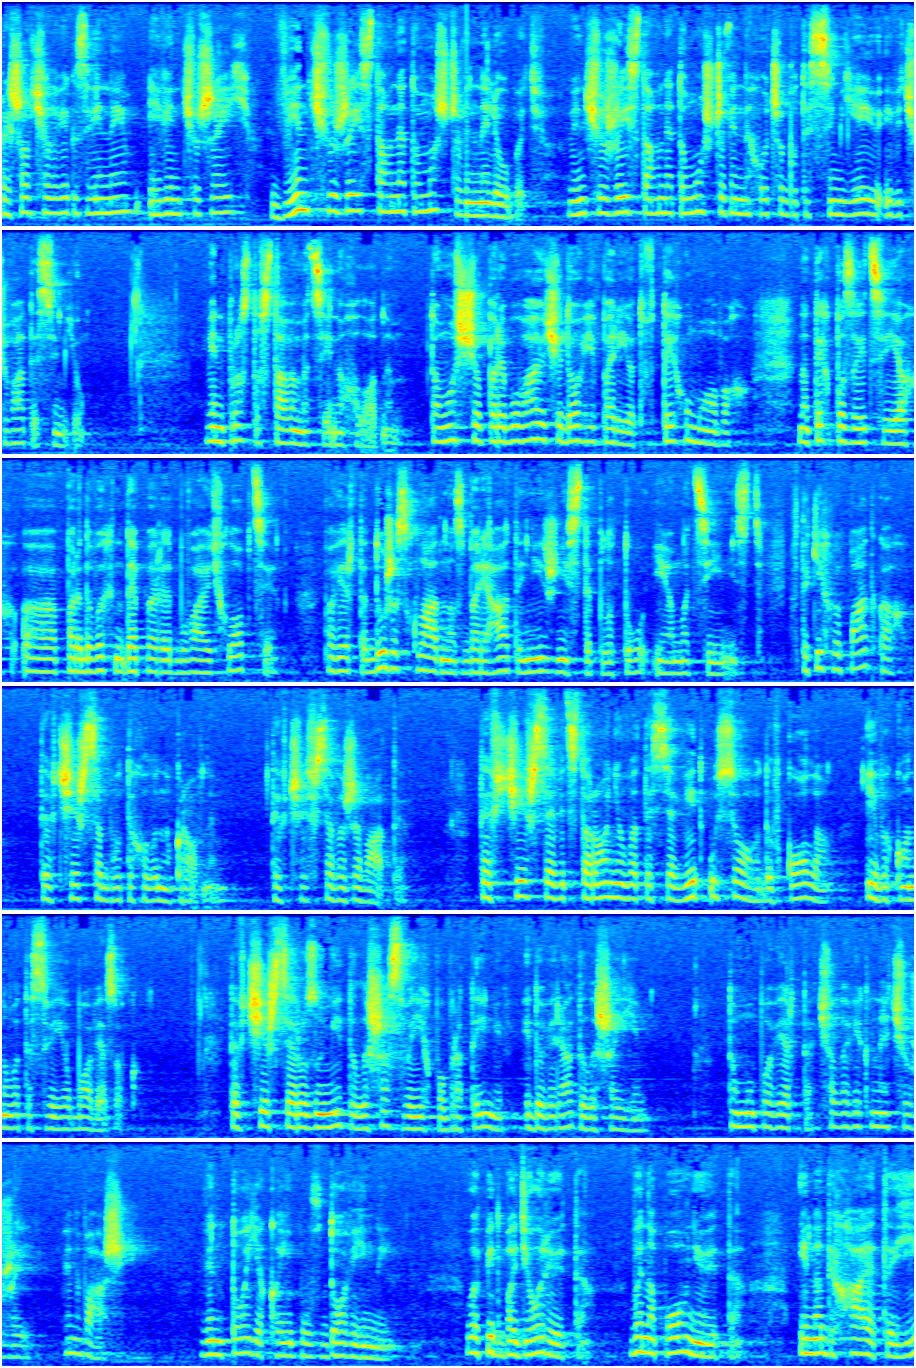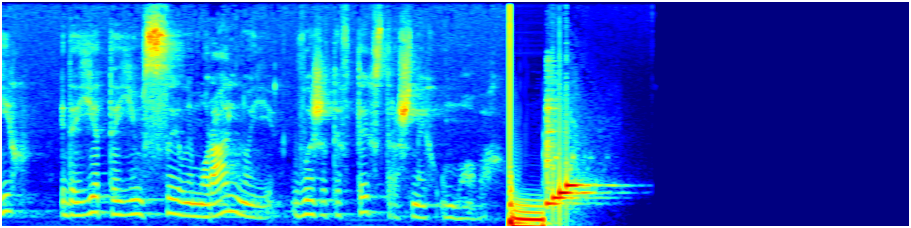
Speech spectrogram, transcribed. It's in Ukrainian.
Прийшов чоловік з війни, і він чужий. Він чужий став не тому, що він не любить. Він чужий став не тому, що він не хоче бути з сім'єю і відчувати сім'ю. Він просто став емоційно холодним, тому що перебуваючи довгий період в тих умовах, на тих позиціях е, передових, де перебувають хлопці, повірте, дуже складно зберігати ніжність, теплоту і емоційність. В таких випадках ти вчишся бути холоднокровним, ти вчишся виживати, ти вчишся відсторонюватися від усього довкола і виконувати свій обов'язок. Ти вчишся розуміти лише своїх побратимів і довіряти лише їм. Тому повірте, чоловік не чужий, він ваш. Він той, який був до війни. Ви підбадьорюєте, ви наповнюєте і надихаєте їх, і даєте їм сили моральної вижити в тих страшних умовах.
